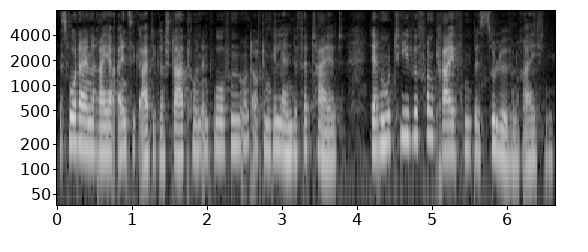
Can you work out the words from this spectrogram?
Es wurde eine Reihe einzigartiger Statuen entworfen und auf dem Gelände verteilt, deren Motive von Greifen bis zu Löwen reichen.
